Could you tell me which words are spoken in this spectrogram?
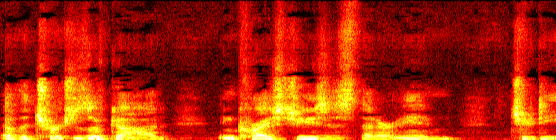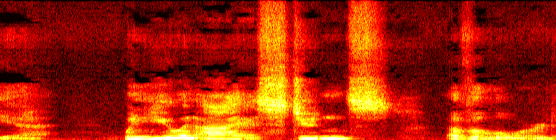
of the churches of God in Christ Jesus that are in Judea. When you and I, as students of the Lord,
